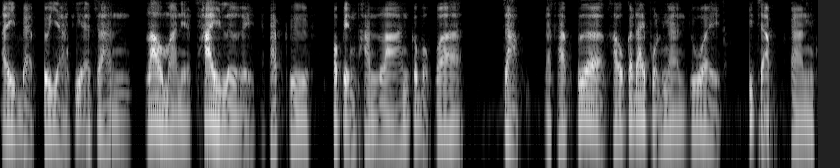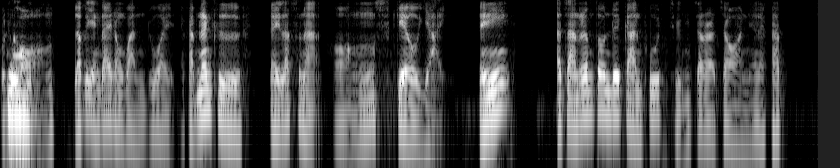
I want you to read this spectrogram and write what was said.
ไอ้แบบตัวอย่างที่อาจารย์เล่ามาเนี่ยใช่เลยนะครับ คือพอเป็นพันล้านก็บอกว่าจับนะครับ เพื่อเขาก็ได้ผลงานด้วยที่จับการขนของแล้วก็ยังได้รางวัลด้วยนะครับ นั่นคือในลักษณะของสเกลใหญ่ ในนี้อาจารย์เริ่มต้นด้วยการพูดถึงจราจรเนี่ยนะครับ จ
